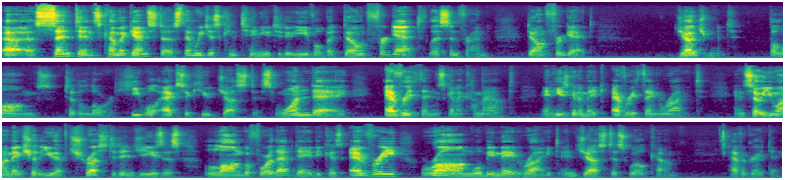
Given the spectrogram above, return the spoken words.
uh, a sentence come against us, then we just continue to do evil. But don't forget, listen, friend, don't forget, judgment belongs to the Lord. He will execute justice. One day, everything's going to come out, and He's going to make everything right. And so you want to make sure that you have trusted in Jesus long before that day because every wrong will be made right and justice will come. Have a great day.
